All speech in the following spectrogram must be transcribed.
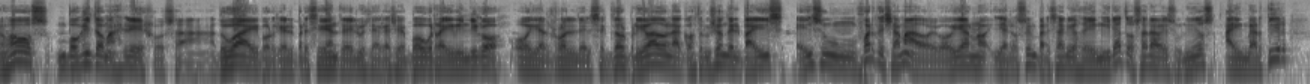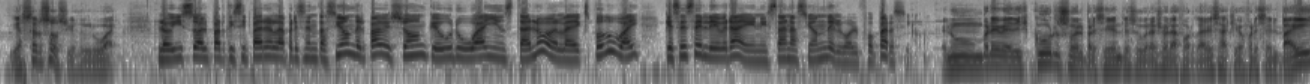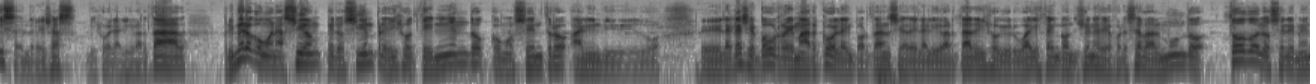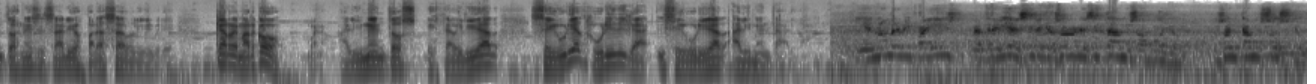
Nos vamos un poquito más lejos a Dubái porque el presidente de Luis Lacalle Pou reivindicó hoy el rol del sector privado en la construcción del país e hizo un fuerte llamado al gobierno y a los empresarios de Emiratos Árabes Unidos a invertir y a ser socios de Uruguay. Lo hizo al participar en la presentación del pabellón que Uruguay instaló en la Expo Dubái que se celebra en esa nación del Golfo Pérsico. En un breve discurso el presidente subrayó las fortalezas que ofrece el país, entre ellas dijo la libertad, primero como nación, pero siempre dijo teniendo como centro al individuo. Eh, la calle Pou remarcó la importancia de la libertad y dijo que Uruguay está en condiciones de ofrecerle al mundo todos los elementos necesarios para ser libre. ¿Qué remarcó? Bueno, alimentos, estabilidad, seguridad jurídica y seguridad alimentaria. Y en nombre de mi país me atreví a decirle que nosotros necesitamos apoyo, nosotros necesitamos socios.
